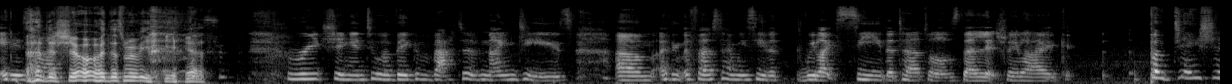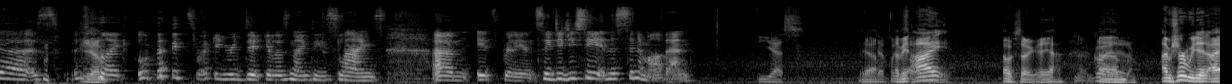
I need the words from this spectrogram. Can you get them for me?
It is the show, this movie, yes. reaching into a big vat of 90s um i think the first time we see the we like see the turtles they're literally like bodacious like these fucking ridiculous 90s slangs um it's brilliant so did you see it in the cinema then Yes. Yeah. Definitely I mean, saw it. I. Oh, sorry. Yeah. go ahead, Um, I'm sure we did. I,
